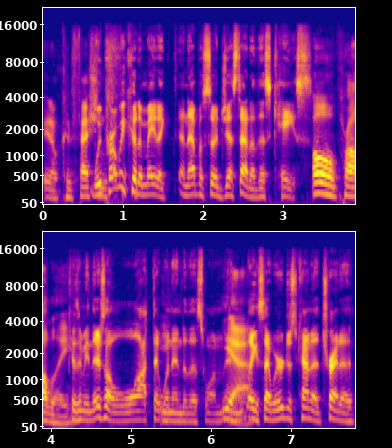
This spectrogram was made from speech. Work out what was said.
you know, confession. We probably could have made a, an episode just out of this case Oh, probably. because I mean, there's a lot that went into this one. And Yeah. like I said, we were just kind of trying to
